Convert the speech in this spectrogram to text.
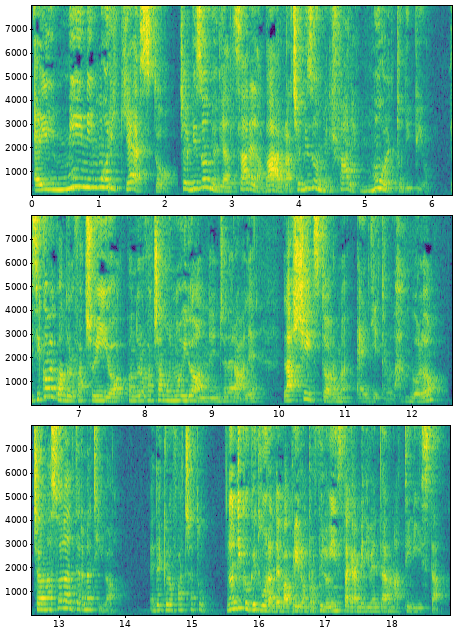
è il minimo richiesto. C'è bisogno di alzare la barra, c'è bisogno di fare molto di più. E siccome quando lo faccio io, quando lo facciamo noi donne in generale, la shitstorm è dietro l'angolo, c'è una sola alternativa ed è che lo faccia tu. Non dico che tu ora debba aprire un profilo Instagram e diventare un attivista,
